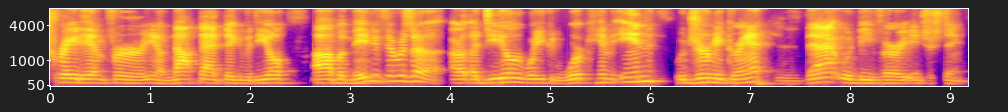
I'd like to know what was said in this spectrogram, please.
trade him for you know not that big of a deal. Uh, but maybe if there was a, a deal where you could work him in with Jerami Grant, that would be very interesting.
